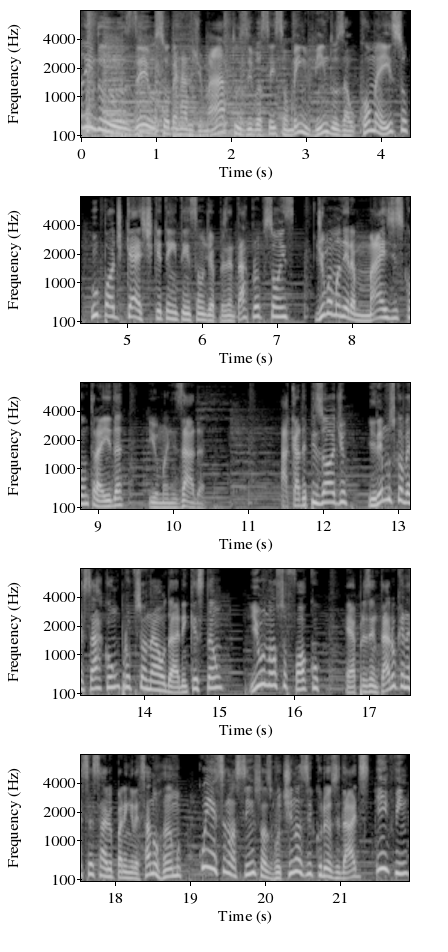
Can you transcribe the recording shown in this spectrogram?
lindos! Eu sou Bernardo de Matos e vocês são bem-vindos ao Como é Isso, o podcast que tem a intenção de apresentar profissões de uma maneira mais descontraída e humanizada. A cada episódio, iremos conversar com um profissional da área em questão e o nosso foco é apresentar o que é necessário para ingressar no ramo, conhecendo assim suas rotinas e curiosidades e, enfim,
